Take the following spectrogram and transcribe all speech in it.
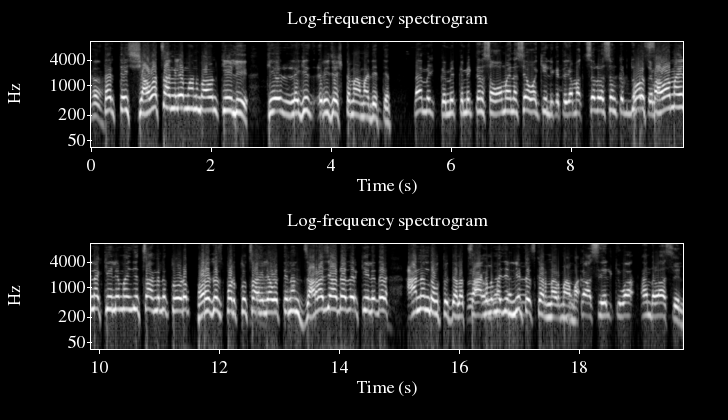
हा. तर ते शावा चांगल्या मनभावन केली की लगेच रिजेस्ट मामा देतात नाही म्हणजे कमीत कमी त्यानं सव्वा महिना सेवा केली का त्याच्या माग सगळं संकट दूर हो होतंय. सहा महिना केले म्हणजे चांगलं थोडं फरकच पडतो चांगल्या वतीनं जरा ज्यादा जर केले तर आनंद होतो त्याला चांगलं म्हणजे नीटच करणार मामा मुका असेल किंवा आंधळा असेल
